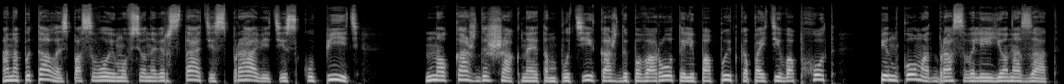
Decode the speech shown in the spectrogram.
Она пыталась по-своему все наверстать, исправить, искупить, но каждый шаг на этом пути, каждый поворот или попытка пойти в обход пинком отбрасывали ее назад,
